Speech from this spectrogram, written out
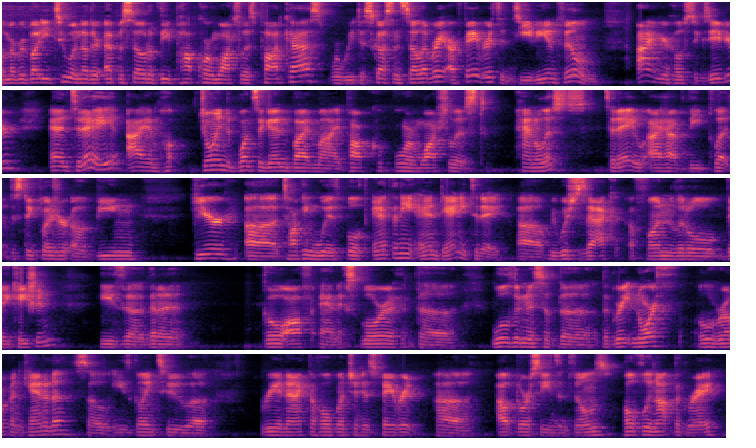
Welcome, everybody, to another episode of the Popcorn Watchlist podcast, where we discuss and celebrate our favorites in TV and film. I am your host, Xavier, and today I am joined once again by my Popcorn Watchlist panelists. Today, I have the ple- distinct pleasure of being here uh, talking with both Anthony and Danny today. Uh, we wish Zach a fun little vacation. He's uh, gonna go off and explore the wilderness of the, the Great North over up in Canada. So he's going to uh, reenact a whole bunch of his favorite uh, outdoor scenes and films. Hopefully not the Grey,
